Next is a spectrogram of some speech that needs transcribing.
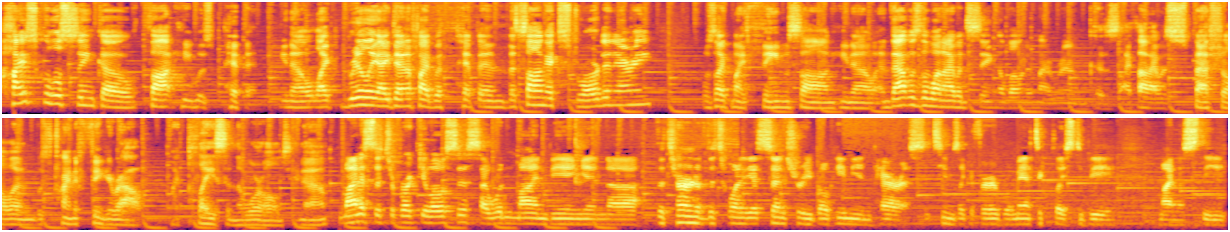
high school Cinco thought he was Pippin, you know, like really identified with Pippin. The song Extraordinary was like my theme song, you know, and that was the one I would sing alone in my room because I thought I was special and was trying to figure out my place in the world, you know. Minus the tuberculosis, I wouldn't mind being in uh, the turn of the 20th century bohemian Paris. It seems like a very romantic place to be, minus the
